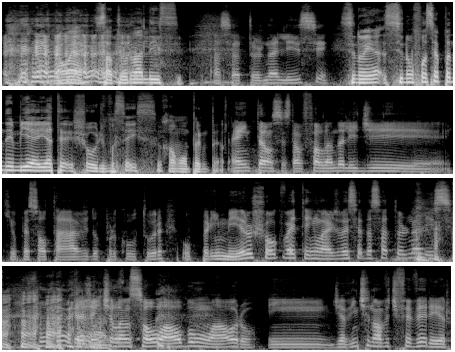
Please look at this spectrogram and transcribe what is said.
não é, Saturno Alice. A Saturno Alice. Se não, ia, se não fosse a pandemia, ia ter show de vocês? O Ramon perguntando. É, então, você estava falando ali de que o pessoal tá ávido por cultura. O primeiro show que vai ter em Lages vai ser da Saturno Alice. que a gente lançou o álbum Auro em dia 29 de fevereiro.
